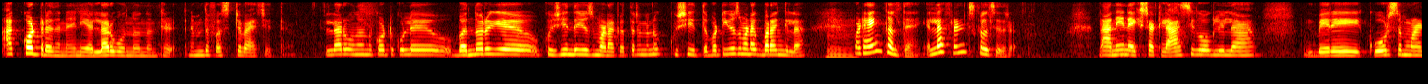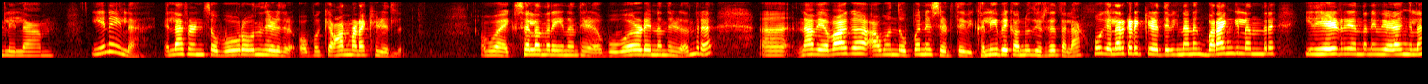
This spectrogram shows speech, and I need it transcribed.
ಹಾಕಿ ಕೊಟ್ರಿ ಕೊಟ್ರೆ ಅದನ್ನ ನೀವು ಎಲ್ಲರಿಗೂ ಒಂದೊಂದು ಅಂತೇಳಿ ನಮ್ಮದು ಫಸ್ಟ್ ಬ್ಯಾಚ್ ಇತ್ತು. ಎಲ್ಲರೂ ಒಂದೊಂದು ಕೊಟ್ಟು ಕೂಡಲೇ ಬಂದವರಿಗೆ ಖುಷಿಯಿಂದ ಯೂಸ್ ಮಾಡಕತ್ತಾರೆ ನನಗೆ ಖುಷಿ ಇತ್ತು. ಬಟ್ ಯೂಸ್ ಮಾಡೋಕ್ಕೆ ಬರಂಗಿಲ್ಲ. ಬಟ್ ಹೆಂಗೆ ಕಲಿತೆ? ಎಲ್ಲ ಫ್ರೆಂಡ್ಸ್ ಕಲಿಸಿದ್ರು. ನಾನೇನು ಎಕ್ಸ್ಟ್ರಾ ಕ್ಲಾಸಿಗೆ ಹೋಗಲಿಲ್ಲ ಬೇರೆ ಕೋರ್ಸ್ ಮಾಡಲಿಲ್ಲ ಏನೇ ಇಲ್ಲ. ಎಲ್ಲ ಫ್ರೆಂಡ್ಸ್ ಒಬ್ಬೊಬ್ರು ಒಂದು ಹೇಳಿದ್ರು. ಒಬ್ಬಕ್ಕೆ ಆನ್ ಮಾಡೋಕ್ಕೆ ಹೇಳಿದ್ಲು. ಒಬ್ಬ ಎಕ್ಸೆಲ್ ಅಂದ್ರೆ ಏನಂತ ಹೇಳಿ ಒಬ್ಬ ವರ್ಡ್ ಏನಂತ ಹೇಳಿದ್ರೆ ಅಂದ್ರೆ ನಾವು ಯಾವಾಗ ಆ ಒಂದು ಉಪನ್ಯಾಸ ಇಡ್ತೀವಿ ಕಲಿಬೇಕು ಅನ್ನೋದು ಇರ್ತೈತಲ್ಲ ಹೋಗಿ ಎಲ್ಲರ ಕಡೆ ಕೇಳ್ತೀವಿ ಈಗ ನನಗೆ ಬರಂಗಿಲ್ಲ ಅಂದರೆ ಇದು ಹೇಳ್ರಿ ಅಂತ ನೀವು ಹೇಳಂಗಿಲ್ಲ?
